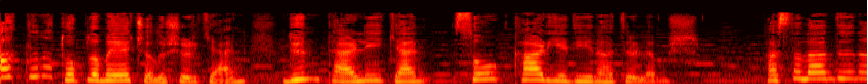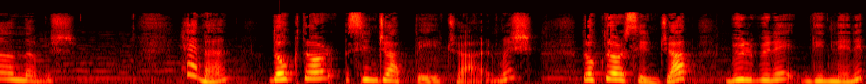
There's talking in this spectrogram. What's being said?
Aklını toplamaya çalışırken, dün terliyken soğuk kar yediğini hatırlamış. Hastalandığını anlamış. Hemen Doktor Sincap Bey'i çağırmış. Doktor Sincap, Bülbül'e dinlenip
